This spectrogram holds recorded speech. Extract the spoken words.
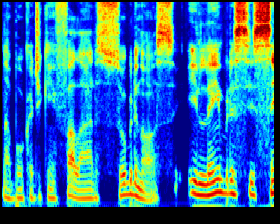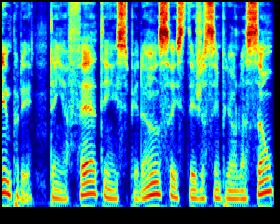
na boca de quem falar sobre nós. E lembre-se sempre: tenha fé, tenha esperança, esteja sempre em oração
